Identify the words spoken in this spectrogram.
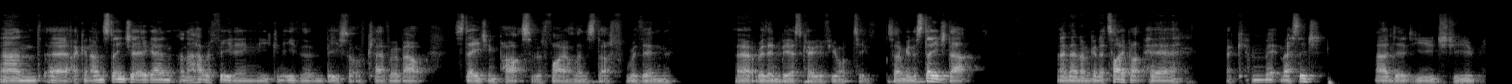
and uh, I can unstage it again. And I have a feeling you can either be sort of clever about staging parts of the file and stuff within uh, within VS Code if you want to. So I'm going to stage that. And then I'm going to type up here a commit message, added YouTube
